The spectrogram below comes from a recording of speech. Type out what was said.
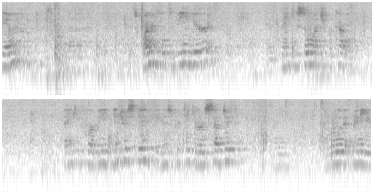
Tim. Uh, It's wonderful to be here, and and thank you so much for coming. Thank you for being interested in this particular subject. I I know that many of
